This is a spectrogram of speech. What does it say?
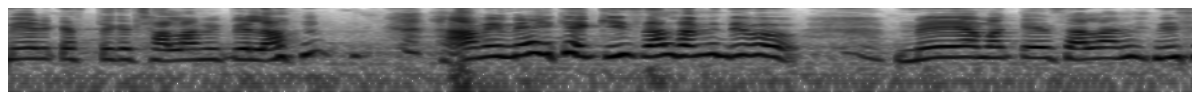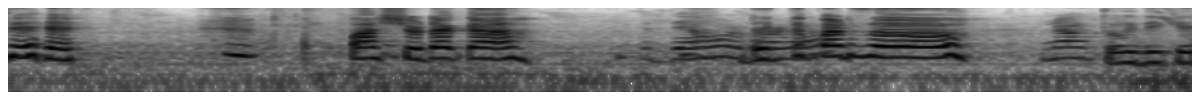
মেয়ের কাছ থেকে সালামি পেলাম। আমি মেয়েকে কি সালামি দেব? মেয়ে আমাকে সালামি দিছে পাঁচশো টাকা। দেখতে পারছ? তো ওইদিকে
